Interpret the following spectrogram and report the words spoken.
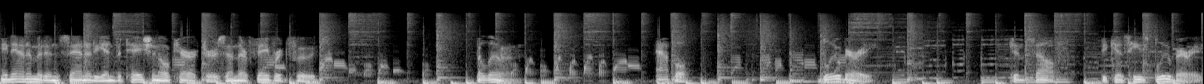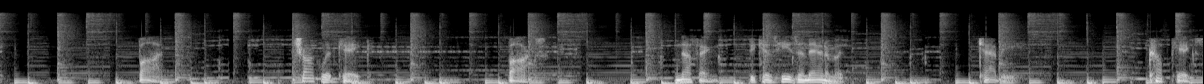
Inanimate Insanity invitational characters and their favorite foods. Balloon. Apple. Blueberry. Himself, because he's blueberry. Bot. Chocolate cake. Box. Nothing, because he's inanimate. Cabby. Cupcakes.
